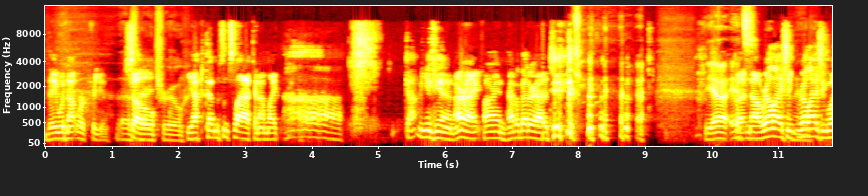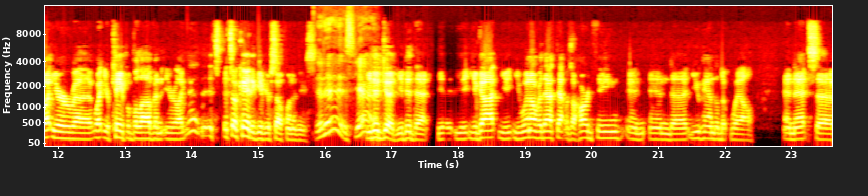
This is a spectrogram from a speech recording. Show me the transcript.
they would not work for you. That's so true. you have to cut them some slack." And I'm like, "Ah." got me again. All right, fine. Have a better attitude. yeah, but now realizing realizing what you're uh, what you're capable of, and you're like, yeah, it's it's okay to give yourself one of these. It is. Yeah, you did good. You did that. You, you, you got you, you went over that. That was a hard thing, and and uh, you handled it well. And that's uh,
